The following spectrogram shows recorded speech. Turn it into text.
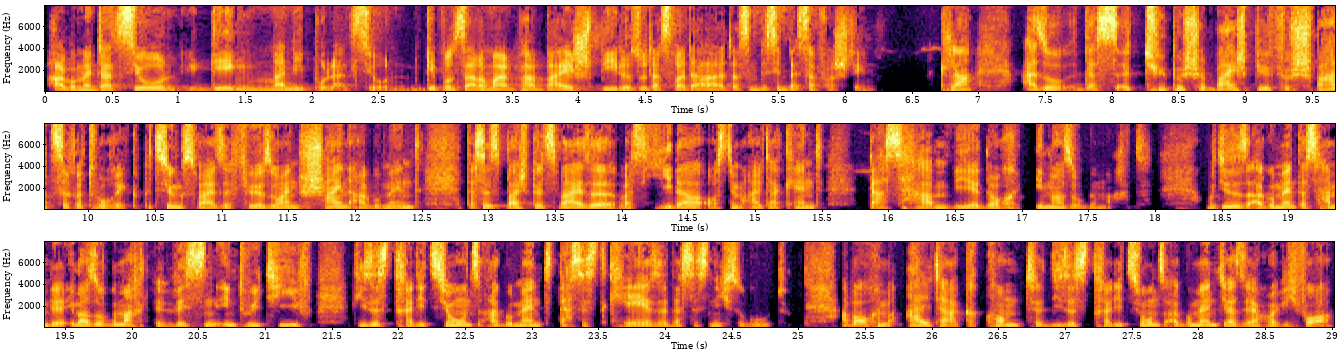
Argumentation gegen Manipulation. Gib uns da doch mal ein paar Beispiele, sodass wir da das ein bisschen besser verstehen. Klar, also das äh, typische Beispiel für schwarze Rhetorik beziehungsweise für so ein Scheinargument, das ist beispielsweise, was jeder aus dem Alter kennt, das haben wir doch immer so gemacht. Und dieses Argument, das haben wir immer so gemacht, wir wissen intuitiv, dieses Traditionsargument, das ist Käse, das ist nicht so gut. Aber auch im Alltag kommt dieses Traditionsargument ja sehr häufig vor.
